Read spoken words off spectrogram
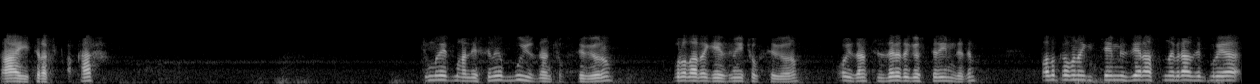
Daha iyi trafik akar. Cumhuriyet Mahallesi'ni bu yüzden çok seviyorum. Buralarda gezmeyi çok seviyorum. O yüzden sizlere de göstereyim dedim. Balık avına gideceğimiz yer aslında birazcık buraya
